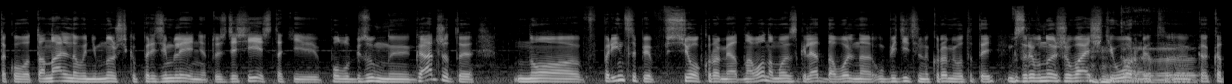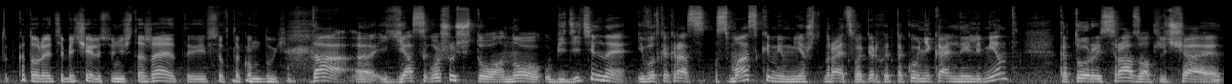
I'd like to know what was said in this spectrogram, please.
такого тонального немножечко приземления. То есть здесь есть такие полубезумные гаджеты, но, в принципе, все, кроме одного, на мой взгляд, довольно убедительно, кроме вот этой взрывной жвачки Орбит, э, которая тебе челюсть уничтожает, и все в таком духе. Да, э, я соглашусь, что оно убедительное. И вот как раз с масками мне что нравится. Во-первых, это такой уникальный элемент, который сразу отличает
